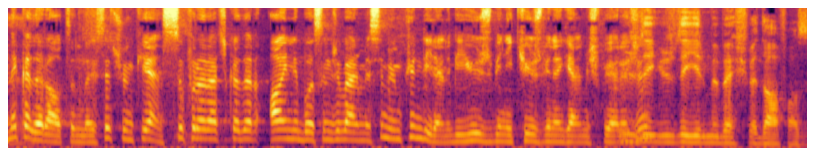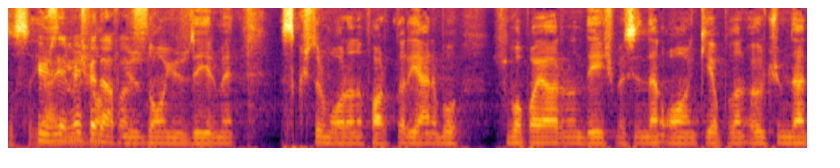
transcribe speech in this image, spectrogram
Ne e, kadar altındaysa çünkü yani sıfır araç kadar aynı basıncı vermesi mümkün değil. Yani bir 100 bin 200 bine gelmiş bir aracın. yüzde yüzde 25 ve daha fazlası. Yüzde 25 ve daha fazlası. Yüzde 10, yüzde 20 sıkıştırma oranı farkları yani bu subap ayarının değişmesinden o anki yapılan ölçümden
